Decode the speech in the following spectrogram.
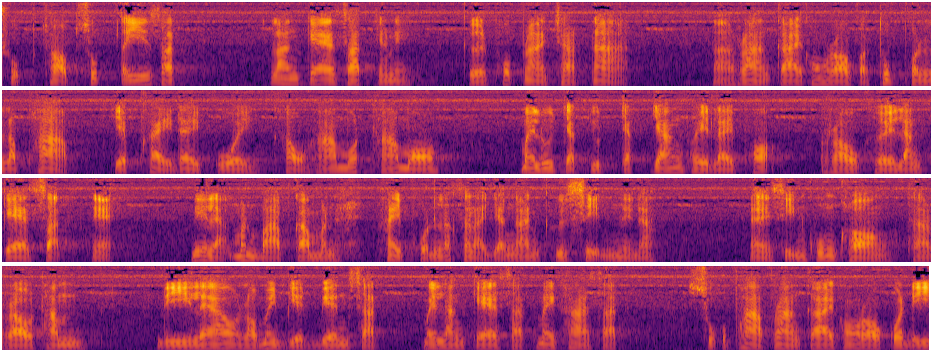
ชอบชอบซุบตีสัตว์รังแกสัตว์อย่างนี้ เกิดพบหน้าชาติหน้า ร่างกายของเราก็ทุพพลภาพ เจ็บไข้ได้ป่วย เข้าหามดหาหมอ ไม่รู้จักหยุดจักยั้งเพยไรเพราะ เราเคยรังแกสัตว์เนี่ยนี่แหละมันบาปกรรมมันให้ผลลักษณะอย่างนั้นคือศีลเลยนะศีลคุ้มครอง ถ้าเราทำดีแล้วเราไม่เบียดเบียนสัตว์ ไม่รังแกสัตว์ ไม่ฆ่าสัตว์ สุขภาพร่างกายของเราก็ดี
